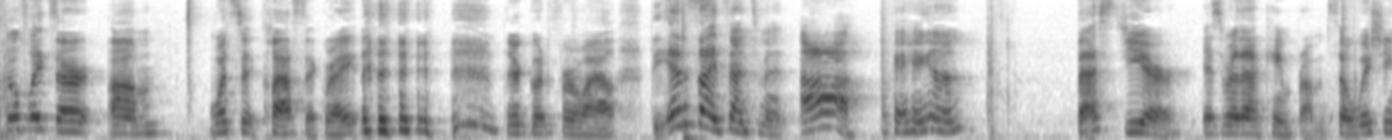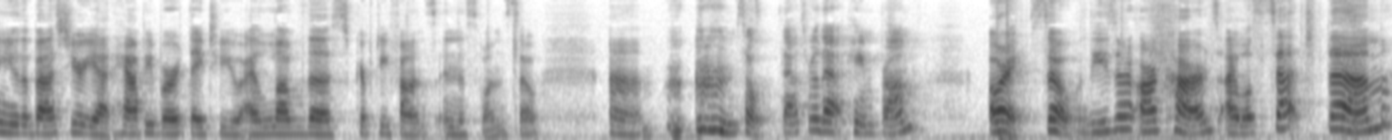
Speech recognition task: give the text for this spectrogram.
Snowflakes are, um, what's it, classic, right? They're good for a while. The inside sentiment. Ah, okay, hang on. Best year is where that came from. So wishing you the best year yet. Happy birthday to you. I love the scripty fonts in this one. So, um, so that's where that came from. All right, so these are our cards. I will set them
